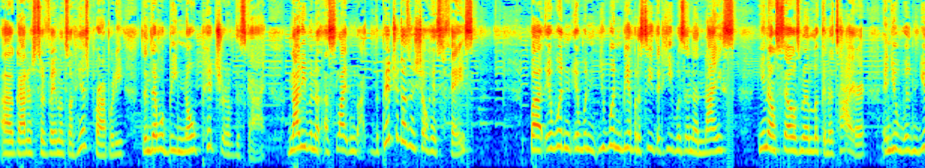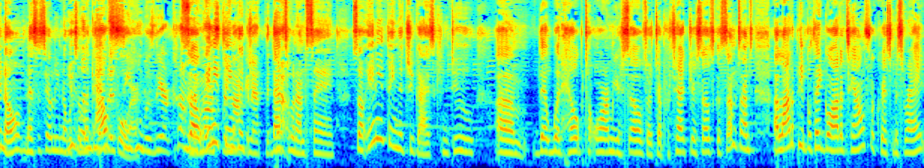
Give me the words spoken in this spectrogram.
uh, got a surveillance on his property, then there would be no picture of this guy. Not even a, a slight. The picture doesn't show his face. But it wouldn't, it wouldn't, you wouldn't be able to see that he was in a nice, you know, salesman looking attire, and you wouldn't, you know, necessarily know what You to wouldn't look be able out to for. see who was there coming. So anything that knocking you- at the that's door. what I'm saying. So anything that you guys can do um, that would help to arm yourselves or to protect yourselves, because sometimes a lot of people they go out of town for Christmas, right?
